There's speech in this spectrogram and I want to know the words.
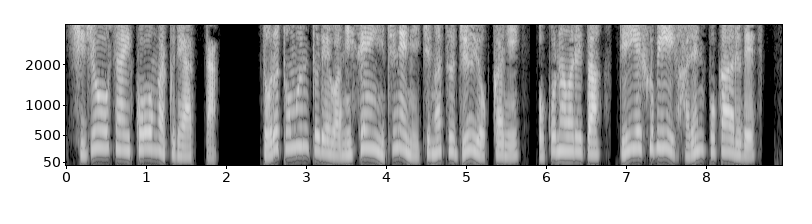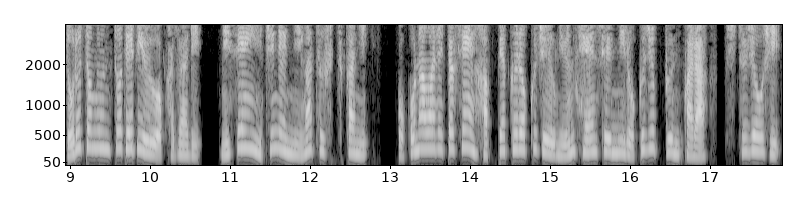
史上最高額であった。ドルトムントでは2001年1月14日に行われた DFB ハレンポカールでドルトムントデビューを飾り、2001年2月2日に行われた1860ミュンヘン戦に60分から出場し、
